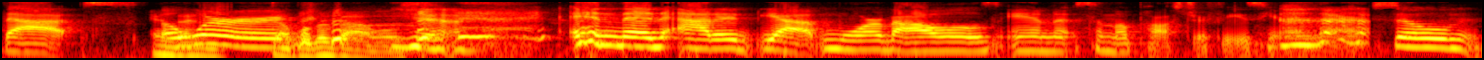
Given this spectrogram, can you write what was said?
that's And a then word. Double the vowels. Yeah. and then added, yeah, more vowels and some apostrophes here and there. so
